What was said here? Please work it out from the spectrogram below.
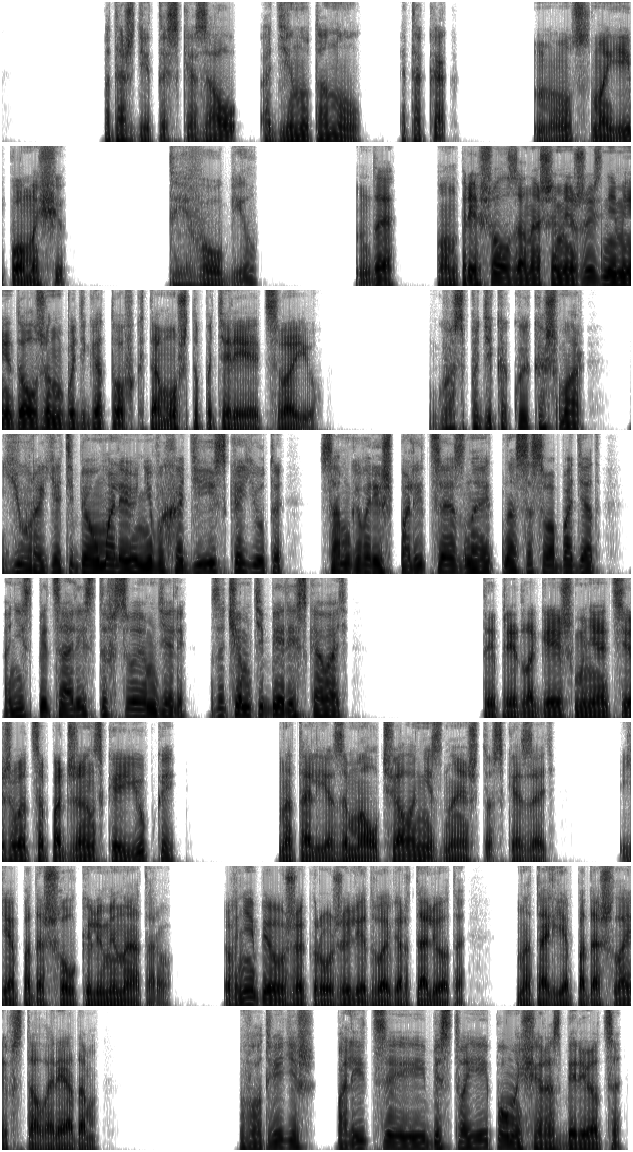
«Подожди, ты сказал, один утонул. Это как?» «Ну, с моей помощью». «Ты его убил?» «Да, он пришел за нашими жизнями и должен быть готов к тому, что потеряет свою». «Господи, какой кошмар! Юра, я тебя умоляю, не выходи из каюты. Сам говоришь, полиция знает, нас освободят. Они специалисты в своем деле. Зачем тебе рисковать?» «Ты предлагаешь мне отсиживаться под женской юбкой?» Наталья замолчала, не зная, что сказать. Я подошел к иллюминатору. В небе уже кружили два вертолета. Наталья подошла и встала рядом. «Вот видишь, полиция и без твоей помощи разберется.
